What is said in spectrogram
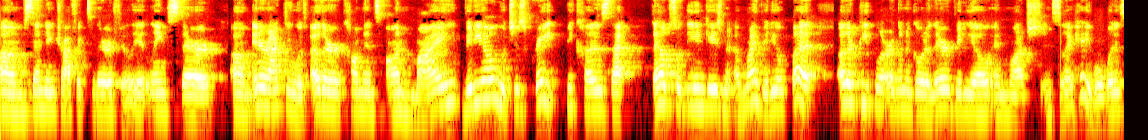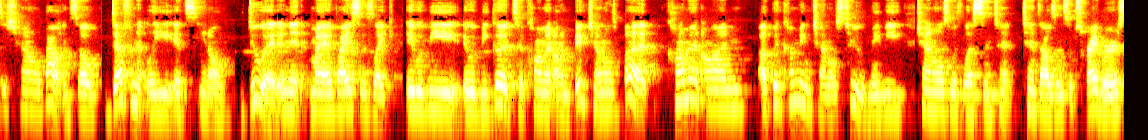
um, sending traffic to their affiliate links, they're um, interacting with other comments on my video, which is great because that, that helps with the engagement of my video. But other people are going to go to their video and watch and say like, hey, well, what is this channel about? And so definitely it's, you know, do it. And it, my advice is like, it would be, it would be good to comment on big channels, but comment on up and coming channels too, maybe channels with less than 10,000 subscribers,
